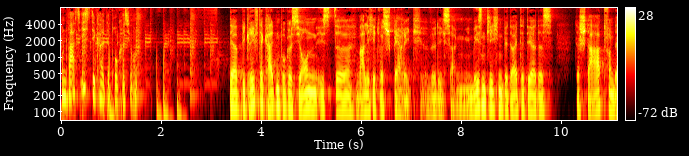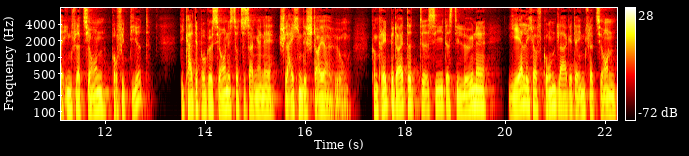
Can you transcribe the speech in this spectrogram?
und was ist die kalte Progression? Der Begriff der kalten Progression ist äh, wahrlich etwas sperrig, würde ich sagen. Im Wesentlichen bedeutet er, dass der Staat von der Inflation profitiert. Die kalte Progression ist sozusagen eine schleichende Steuererhöhung. Konkret bedeutet äh, sie, dass die Löhne jährlich auf Grundlage der Inflation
